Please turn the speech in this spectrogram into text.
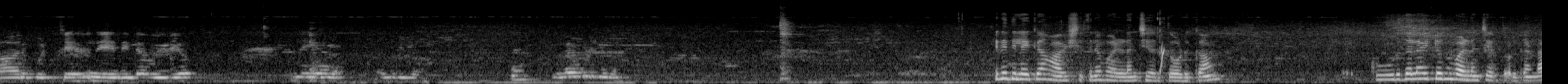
ആരും പിടിച്ചേരും ചെയ്യുന്നില്ല വീഡിയോ. ഇനി ഇതിലേക്ക് ആവശ്യത്തിന് വെള്ളം ചേർത്ത് കൊടുക്കാം. കൂടുതലായിട്ടൊന്നും വെള്ളം ചേർത്ത് കൊടുക്കണ്ട.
